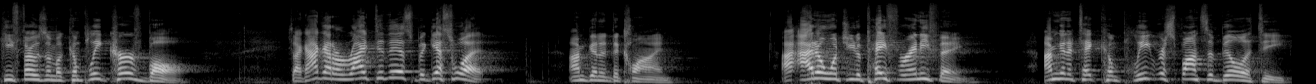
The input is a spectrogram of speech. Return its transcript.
he throws them a complete curveball. It's like, I got a right to this, but guess what? I'm going to decline. I, I don't want you to pay for anything. I'm going to take complete responsibility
